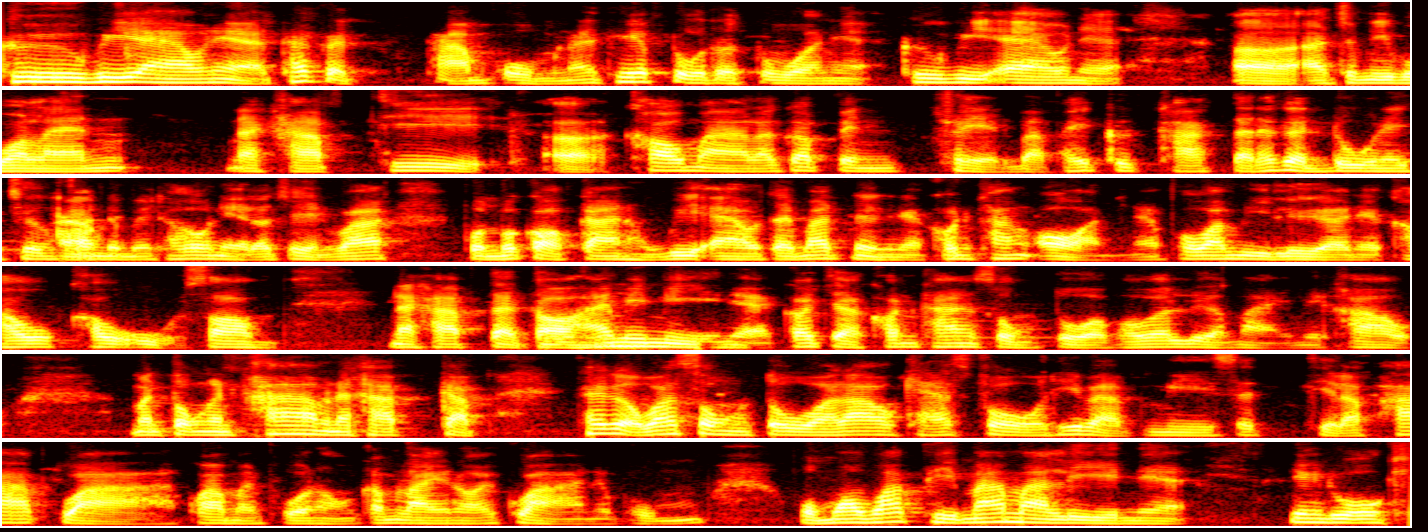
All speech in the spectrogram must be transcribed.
คือ VL เนี่ย ถ้าเกิด ถามผมนะเทียบตัวต่อตัวเนี่ยคือ VL เนี่ยอาจจะมีวอลเลนนะครับที่เข้ามาแล้วก็เป็น trade แบบให้คึกคัก แต่ถ้าเกิดดูในเชิง fundamental เนี่ยเราจะเห็นว่าผลประกอบการของ VL ไตรมาสหนึ่งเนี่ยค่อนข้างอ่อนนะเพราะว่ามีเรือเนี่ยเข้าเข้าอู่ซ่อมนะครับแต่ต่อให้ไม่มีเนี่ยก็จะค่อนข้างทรงตัวเพราะว่าเรือใหม่ไม่เข้า มันตรงกันข้ามนะครับกับถ้าเกิดว่าทรงตัวแล้วเอา cash flow ที่แบบมีเสถียรภาพกว่าความผันผวนของกำไรน้อยกว่าเนี่ยผมผมมองว่า Prima Marine เนี่ย ยังดูโอเค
